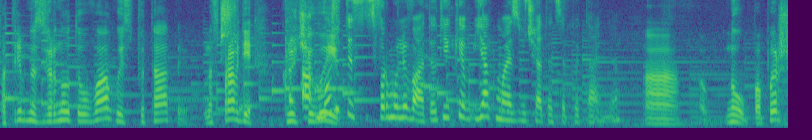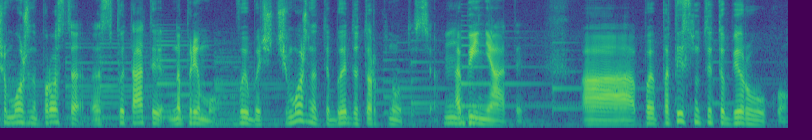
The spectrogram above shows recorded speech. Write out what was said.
Потрібно звернути увагу і спитати. Насправді, А можете сформулювати, от яке як має звучати це питання? А, ну, по-перше, можна просто е, спитати напряму: вибач, чи можна тебе доторкнутися, Мгм. обійняти, а, потиснути тобі руку.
